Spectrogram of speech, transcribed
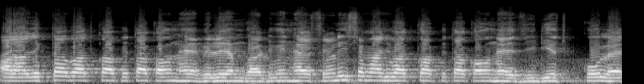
अराजकतावाद का पिता कौन है? विलियम गार्डविन है, श्रेणी समाजवाद का पिता कौन है? जी डी एच कोल है,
